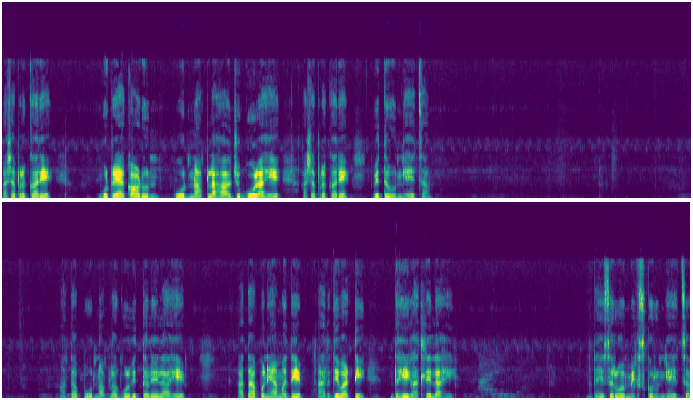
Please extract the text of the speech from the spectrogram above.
अशा प्रकारे गुटळ्या काढून पूर्ण आपला हा जो गूळ आहे अशा प्रकारे वितळून घ्यायचा. आता पूर्ण आपला गूळ वितळलेला आहे. आता आपण ह्यामध्ये अर्धी वाटी दही घातलेलं आहे. आता हे सर्व मिक्स करून घ्यायचं.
